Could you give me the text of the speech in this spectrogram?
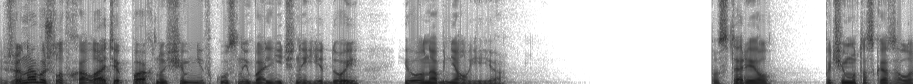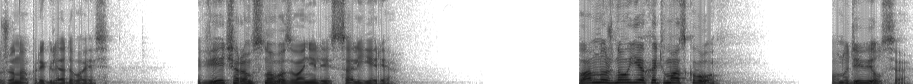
Жена вышла в халате, пахнущем невкусной больничной едой, и он обнял ее. «Постарел», — почему-то сказала жена, приглядываясь. Вечером снова звонили из Сальери. «Вам нужно уехать в Москву». Он удивился.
